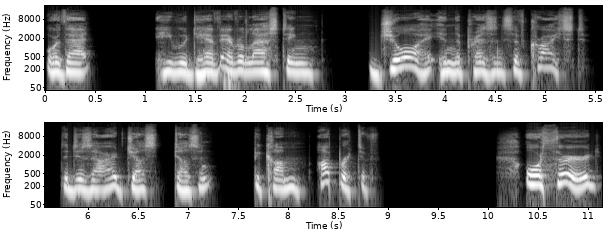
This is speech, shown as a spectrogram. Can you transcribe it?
or that he would have everlasting joy in the presence of Christ. The desire just doesn't become operative. Or third,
